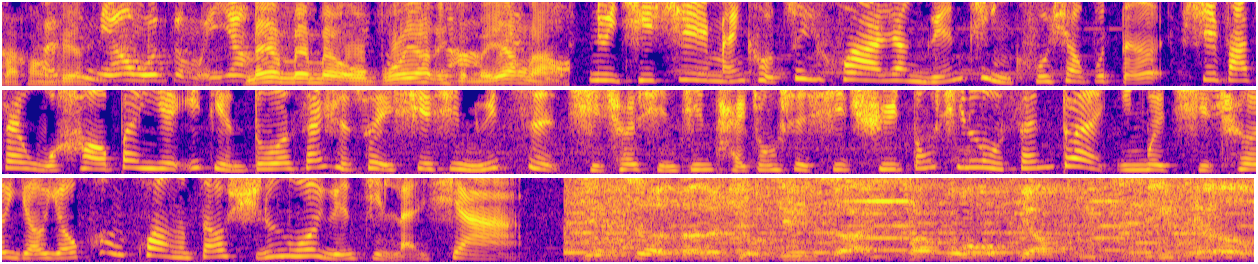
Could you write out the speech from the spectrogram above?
来旁边。还是你要我怎么样？没有没有没有，我不会要你怎么样了。女骑士满口醉话，让远景哭笑不得。事发在五号半夜一点多，三十岁谢姓女子骑车行经台中市西区东兴路三段，因为骑车摇摇晃晃，遭巡逻员。警拦下，监测得的酒精值啊已超过标准值零点二五，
